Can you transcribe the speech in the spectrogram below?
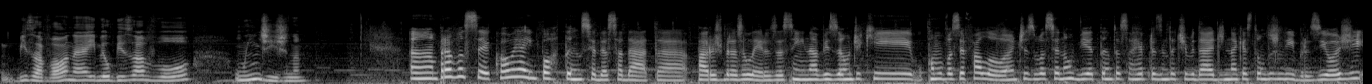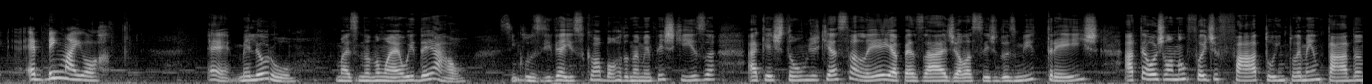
bisavó, né? E meu bisavô, um indígena. Um, para você, qual é a importância dessa data para os brasileiros? Assim, na visão de que, como você falou, antes você não via tanto essa representatividade na questão dos livros e hoje é bem maior. É, melhorou, mas ainda não é o ideal. Sim. Inclusive é isso que eu abordo na minha pesquisa, a questão de que essa lei, apesar de ela ser de 2003, até hoje ela não foi de fato implementada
